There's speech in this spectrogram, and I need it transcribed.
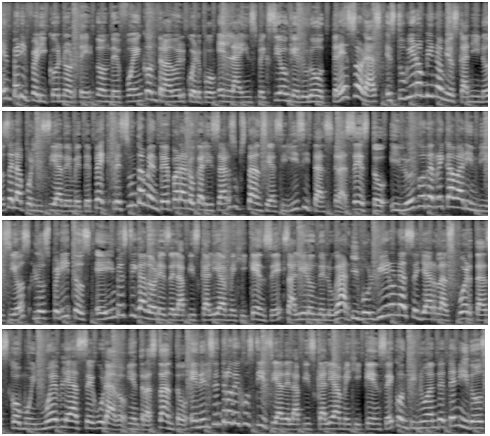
en Periférico Norte, donde fue encontrado el cuerpo. En la inspección que duró tres horas, estuvieron binomios caninos de la policía de Metepec, presuntamente para localizar sustancias ilícitas. Tras esto, y luego de recabar indicios, los peritos e investigadores de la Fiscalía Mexiquense salieron del lugar y volvieron a sellar las puertas como inmueble asegurado. Mientras tanto, en el Centro de Justicia de la Fiscalía Mexiquense continúan detenidos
